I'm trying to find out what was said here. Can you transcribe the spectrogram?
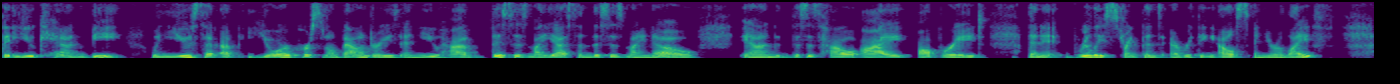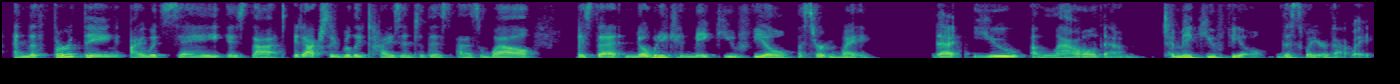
that you can be. When you set up your personal boundaries and you have, this is my yes and this is my no, and this is how I operate, then it really strengthens everything else in your life. And the third thing I would say is that it actually really ties into this as well is that nobody can make you feel a certain way, that you allow them to make you feel this way or that way.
